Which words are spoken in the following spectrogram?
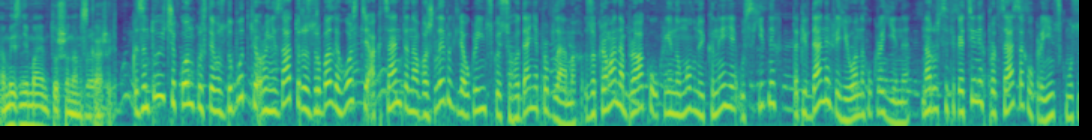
а ми знімаємо те, що нам скажуть. Презентуючи конкурс та його здобутки, організатори зробили гострі акценти на важливих для українського сьогодення проблемах, зокрема на браку україномовної книги у східних та південних регіонах України, на русифікаційних процесах в українському суспільстві.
